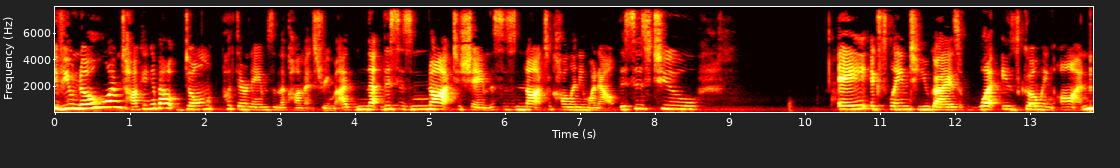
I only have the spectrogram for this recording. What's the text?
if you know who I'm talking about, don't put their names in the comment stream. I, not, this is not to shame. This is not to call anyone out. This is to a explain to you guys what is going on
